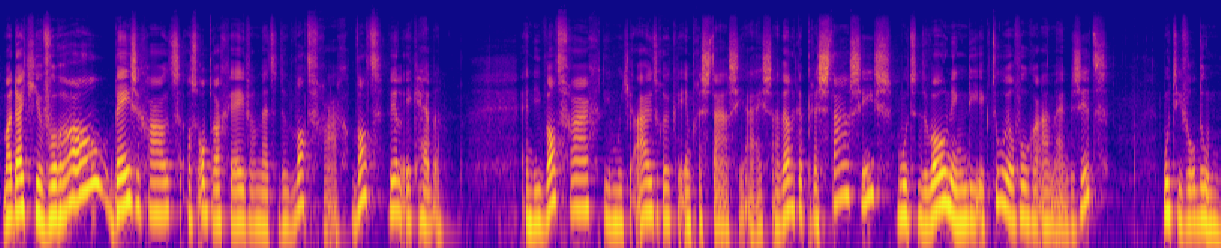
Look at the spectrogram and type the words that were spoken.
Maar dat je vooral bezighoudt als opdrachtgever met de wat-vraag. Wat wil ik hebben? En die wat-vraag die moet je uitdrukken in prestatie-eisen. Welke prestaties moet de woning die ik toe wil voegen aan mijn bezit, moet die voldoen?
